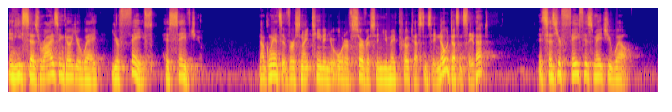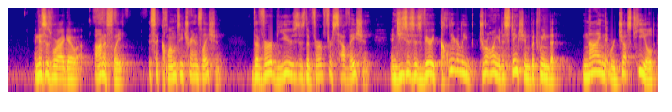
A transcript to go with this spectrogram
and he says, Rise and go your way. Your faith has saved you. Now glance at verse 19 in your order of service and you may protest and say, No, it doesn't say that. It says, Your faith has made you well. And this is where I go, honestly, it's a clumsy translation. The verb used is the verb for salvation. And Jesus is very clearly drawing a distinction between the nine that were just healed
